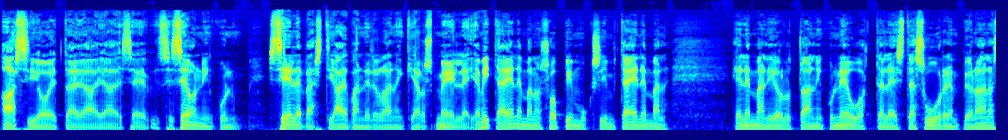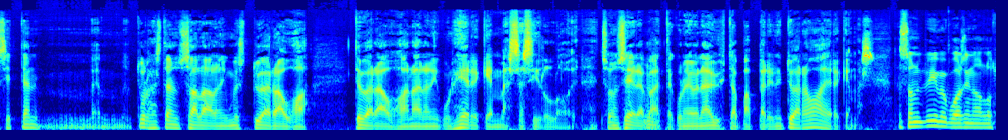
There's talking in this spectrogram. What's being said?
asioita ja, ja se, se, se on niin kuin selvästi aivan erilainen kierros meille. Ja mitä enemmän on sopimuksia, mitä enemmän enemmän joudutaan niin neuvottelemaan, sitä suurempi on aina sitten, mm, turha sitä nyt salalla, niin myös työrauha työrauha on aina niin kuin herkemmässä silloin. Et se on selvää, mm. että kun ei ole enää yhtä paperia, niin työrauha on herkemmässä. Tässä on viime vuosina ollut,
